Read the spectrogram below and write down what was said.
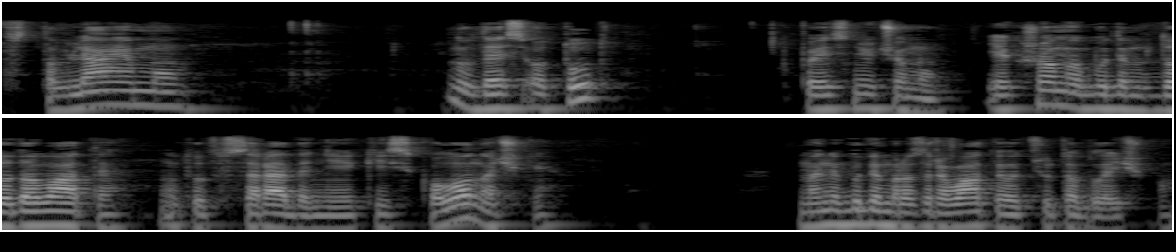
Вставляємо ну, десь отут. Поясню чому. Якщо ми будемо додавати ну, тут всередині якісь колоночки, ми не будемо розривати оцю табличку.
